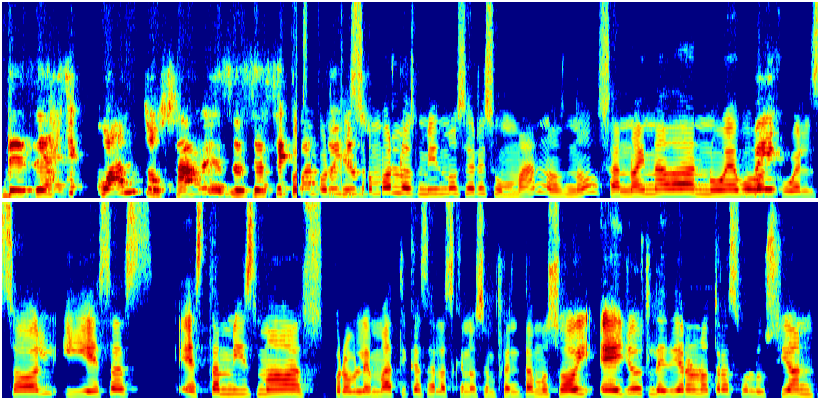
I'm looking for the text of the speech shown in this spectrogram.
¿Desde hace cuánto, sabes? ¿Desde hace pues cuánto? Porque somos los mismos seres humanos, ¿no? O sea, no hay nada nuevo bajo el sol y esas estas mismas problemáticas a las que nos enfrentamos hoy, ellos le dieron otra solución.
